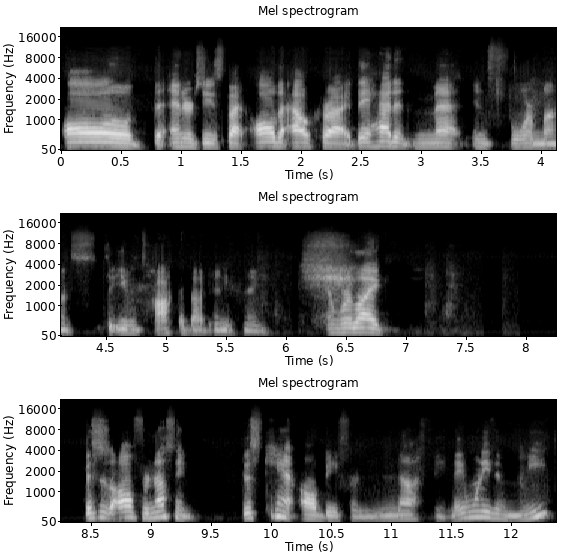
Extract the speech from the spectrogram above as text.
all the energy, despite all the outcry, they hadn't met in four months to even talk about anything. And we're like, this is all for nothing. This can't all be for nothing. They won't even meet,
